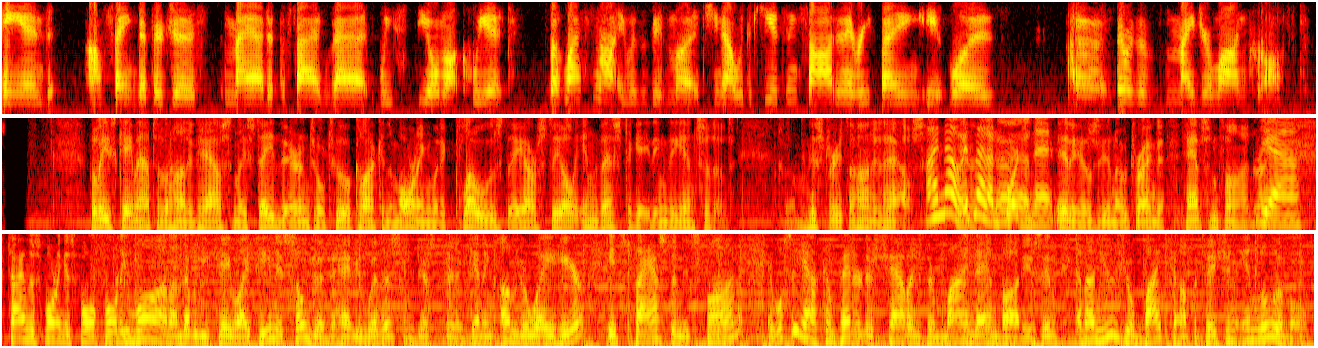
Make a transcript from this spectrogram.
and I think that they're just mad at the fact that we still not quit. But last night it was a bit much, you know, with the kids inside and everything. It was uh, there was a major line crossed. Police came out to the haunted house and they stayed there until 2 o'clock in the morning. When it closed, they are still investigating the incident a mystery at the haunted house. I know, yeah. isn't that unfortunate? it is, you know, trying to have some fun, right? Yeah. Time this morning is 441 on WKYT, and it's so good to have you with us. We're just uh, getting underway here. It's fast and it's fun, and we'll see how competitors challenge their mind and bodies in an unusual bike competition in Louisville.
